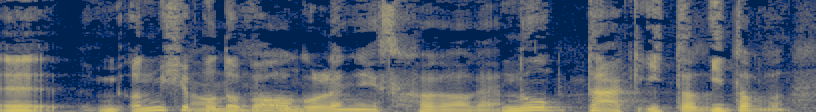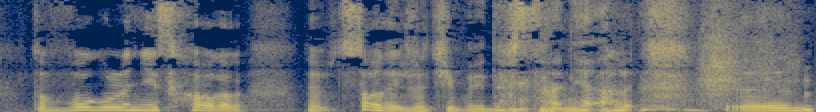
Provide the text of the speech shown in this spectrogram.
E, on mi się no, podobał. w ogóle nie jest horrorem. No tak. I, to, i... to, to w ogóle nie jest horror. Sorry, że ci wejdę w zdanie, ale yy,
